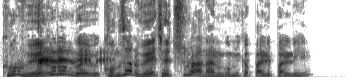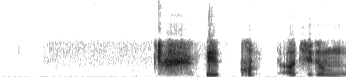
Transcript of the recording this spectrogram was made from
그건 왜 네, 그런 거예요? 네, 네. 검사는 왜 제출을 안 하는 겁니까? 빨리빨리? 예, 어, 지금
